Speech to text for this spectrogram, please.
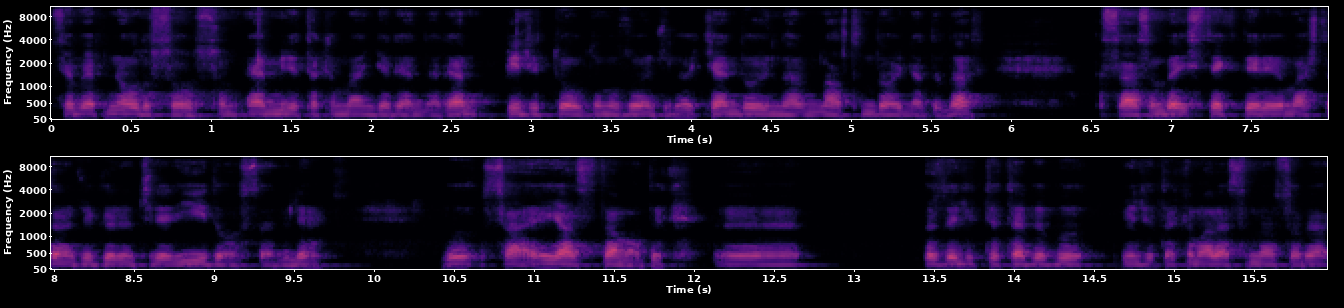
sebep ne olursa olsun hem milli takımdan gelenler hem birlikte olduğumuz oyuncular kendi oyunlarının altında oynadılar. Esasında istekleri, maçtan önce görüntüleri iyi de olsa bile bu sahaya yansıtamadık. Ee, özellikle tabii bu milli takım arasından sonra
